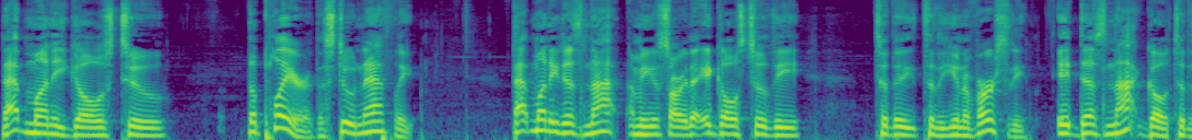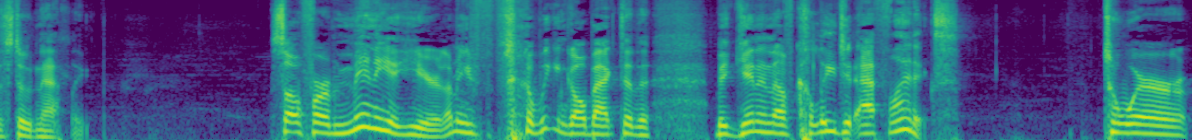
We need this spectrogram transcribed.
that money goes to the player, the student athlete. That money does not. I mean, sorry, it goes to the to the to the university. It does not go to the student athlete. So for many a years, I mean, we can go back to the beginning of collegiate athletics to where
